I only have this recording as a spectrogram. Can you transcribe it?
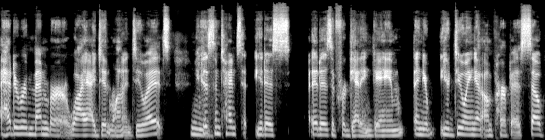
I had to remember why I didn't want to do it mm-hmm. because sometimes it is it is a forgetting game and you're you're doing it on purpose. So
